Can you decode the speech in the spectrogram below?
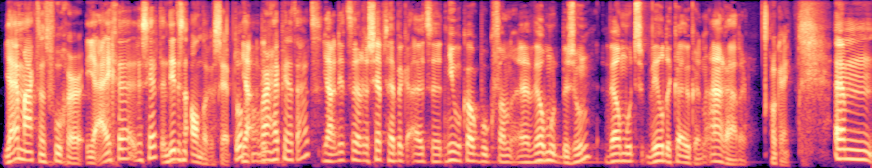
Jij maakte het vroeger in je eigen recept en dit is een ander recept, toch? Ja, Waar dit- heb je het uit? Ja, dit recept heb ik uit het nieuwe kookboek van eh Welmoed Bezoen. Welmoed Wilde Keuken, een aanrader. Oké. Ehm,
